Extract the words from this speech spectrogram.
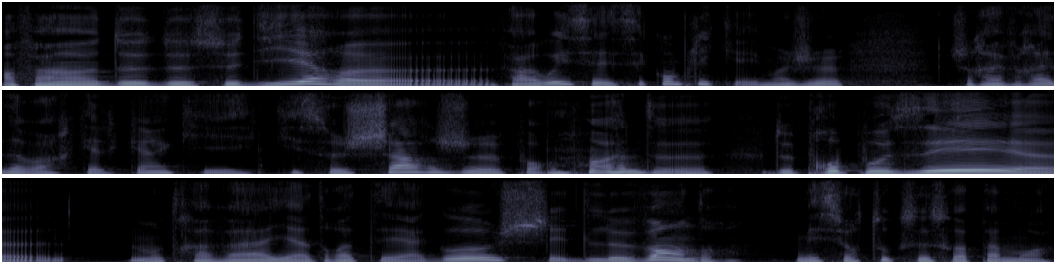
Enfin, de, de se dire, euh, enfin oui, c'est compliqué. Moi, je, je rêverais d'avoir quelqu'un qui, qui, se charge pour moi de, de proposer euh, mon travail à droite et à gauche et de le vendre, mais surtout que ce soit pas moi.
